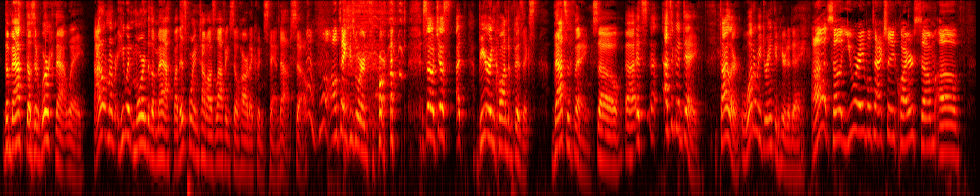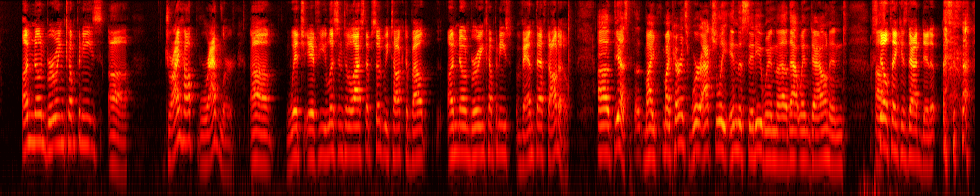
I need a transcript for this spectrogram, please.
The math doesn't work that way. I don't remember. He went more into the math. By this point in time, I was laughing so hard I couldn't stand up. So. Well, I'll take his word for it. So just uh, beer and quantum physics. That's a thing. So uh, it's uh, that's a good day. Tyler, what are we drinking here today? Uh, so you were able to actually acquire some of Unknown Brewing Company's uh, dry hop Radler, uh, which, if you listen to the last episode, we talked about Unknown Brewing Company's Van Theft Auto. Uh, yes, my my parents were actually in the city when uh, that went down, and Still think his dad did it.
